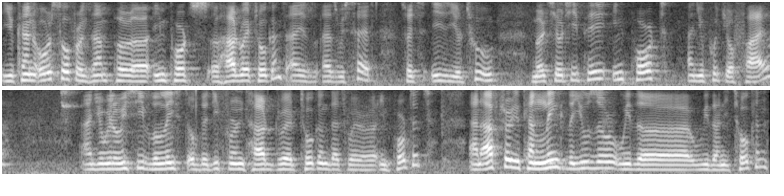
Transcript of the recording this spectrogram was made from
you can also, for example, uh, import uh, hardware tokens, as, as we said. So it's easier too. Multi-OTP, import, and you put your file and you will receive the list of the different hardware tokens that were imported. And after you can link the user with, uh, with any token,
